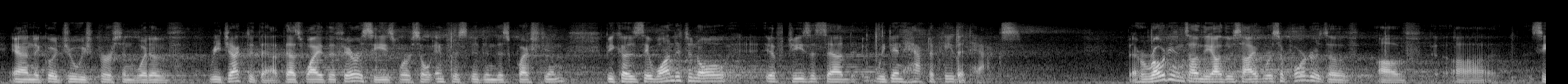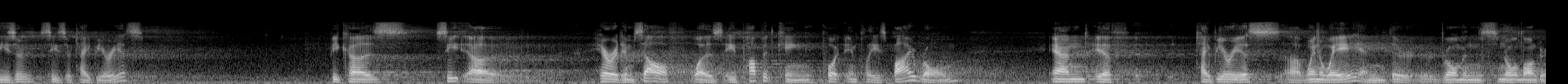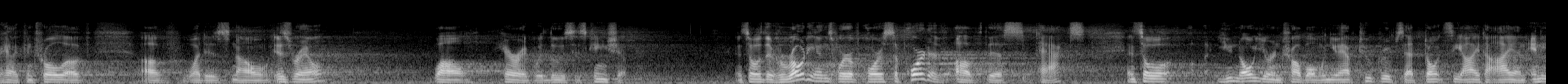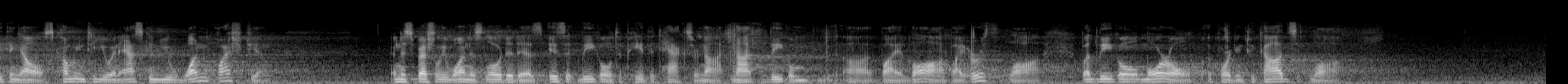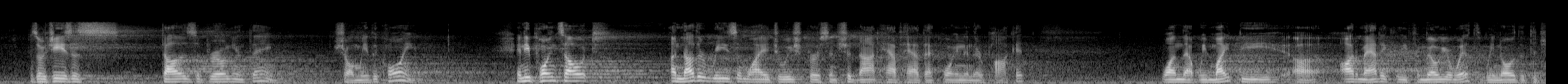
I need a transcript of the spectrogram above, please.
And a good Jewish person would have rejected that. That's why the Pharisees were so interested in this question, because they wanted to know if Jesus said we didn't have to pay the tax. The Herodians, on the other side, were supporters of, of uh, Caesar, Caesar Tiberius, because uh, Herod himself was a puppet king put in place by Rome, and if Tiberius uh, went away and the Romans no longer had control of, of what is now Israel, while Herod would lose his kingship. And so the Herodians were, of course, supportive of this tax. And so you know you're in trouble when you have two groups that don't see eye to eye on anything else coming to you and asking you one question. And especially one as loaded as is it legal to pay the tax or not? Not legal uh, by law, by earth law, but legal, moral, according to God's law. So Jesus does a brilliant thing show me the coin. And he points out another reason why a Jewish person should not have had that coin in their pocket. One that we might be uh, automatically familiar with. We know that the,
